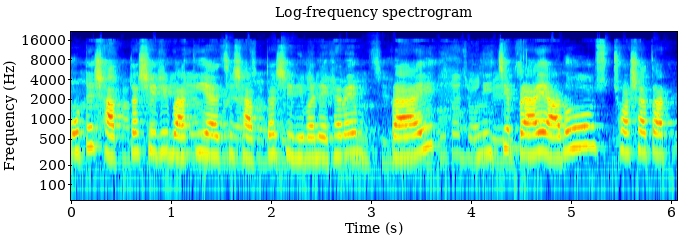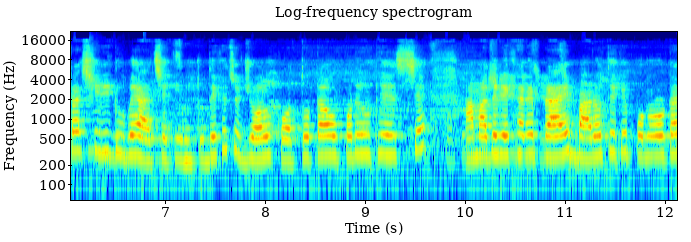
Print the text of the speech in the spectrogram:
মোটে সাতটা সিঁড়ি বাকি আছে, সাতটা সিঁড়ি। মানে এখানে প্রায়, নিচে প্রায় আরও ছ সাত আটটা সিঁড়ি ডুবে আছে কিন্তু। দেখেছ, জল কতটা উপরে উঠে এসছে? আমাদের এখানে প্রায় বারো থেকে পনেরোটা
